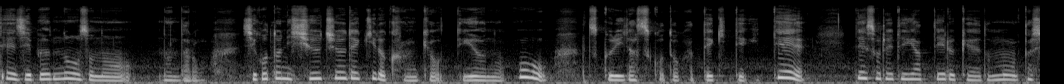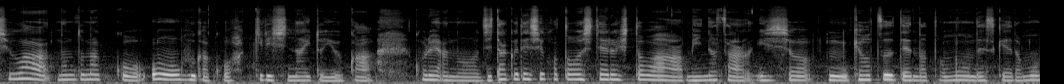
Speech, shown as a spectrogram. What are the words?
で自分のそのなんだろう。仕事に集中できる環境っていうのを作り出すことができていてでそれでやっているけれども私はなんとなくこうオンオフがこうはっきりしないというかこれあの自宅で仕事をしてる人は皆さん一緒、うん、共通点だと思うんですけれども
